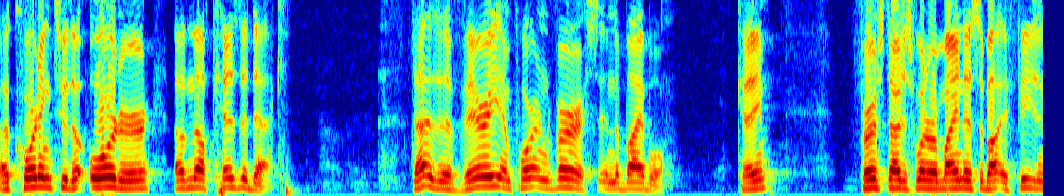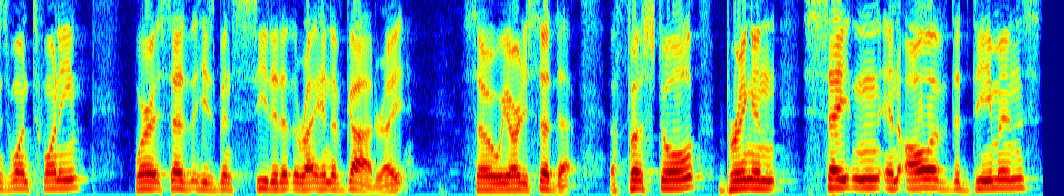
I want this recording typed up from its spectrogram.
according to the order of Melchizedek. That is a very important verse in the Bible. Okay? First, I just want to remind us about Ephesians 1:20 where it says that he's been seated at the right hand of God, right? So we already said that. A footstool, bringing Satan and all of the demons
